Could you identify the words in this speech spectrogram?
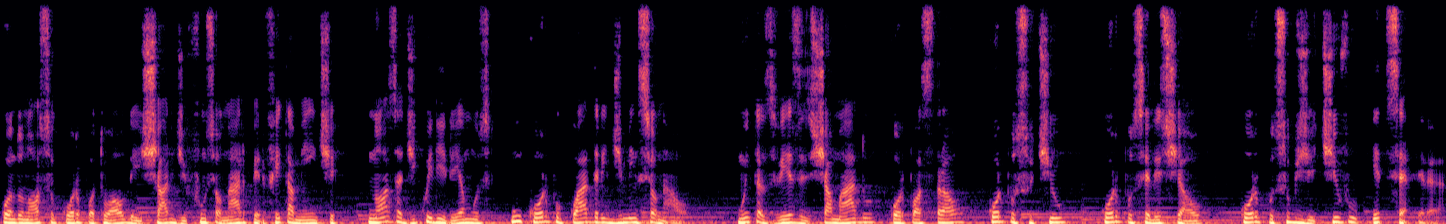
Quando nosso corpo atual deixar de funcionar perfeitamente, nós adquiriremos um corpo quadridimensional, muitas vezes chamado corpo astral, corpo sutil, corpo celestial corpo subjetivo, etc.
